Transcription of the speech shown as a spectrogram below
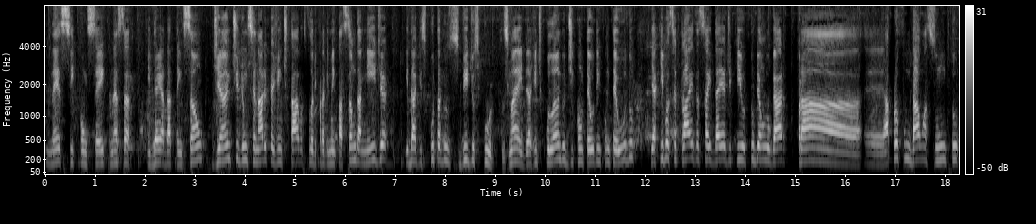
nesse conceito, nessa ideia da atenção, diante de um cenário que a gente estava, você falou de fragmentação da mídia e da disputa dos vídeos curtos, né? E da gente pulando de conteúdo em conteúdo. E aqui você traz essa ideia de que o YouTube é um lugar para é, aprofundar um assunto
